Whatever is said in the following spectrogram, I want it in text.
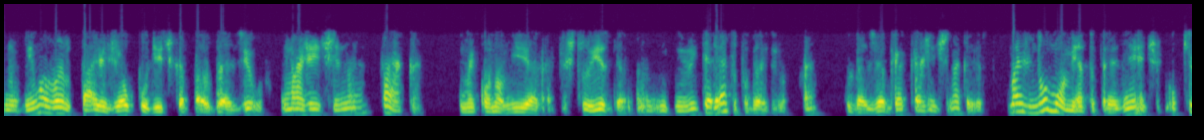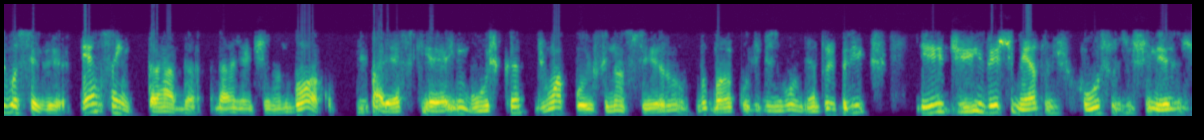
Não tem uma vantagem geopolítica para o Brasil uma Argentina fraca, uma economia destruída. Não, interessa para o Brasil. Né? O Brasil quer que a Argentina cresça. Mas no momento presente, o que você vê? Essa entrada da Argentina no bloco me parece que é em busca de um apoio financeiro do Banco de Desenvolvimento dos BRICS e de investimentos russos e chineses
